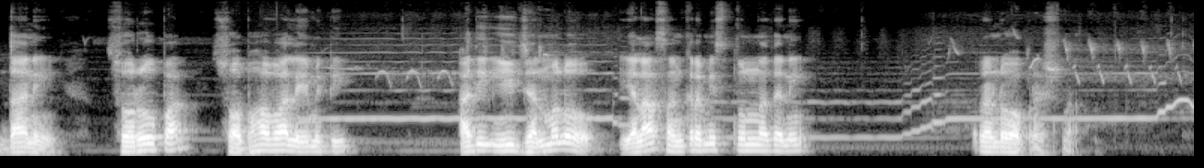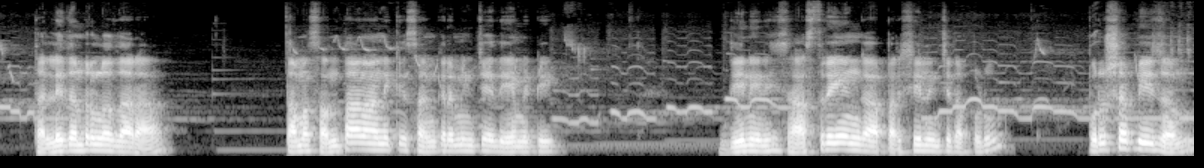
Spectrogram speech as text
దాని స్వరూప స్వభావాలు ఏమిటి అది ఈ జన్మలో ఎలా సంక్రమిస్తున్నదని? రెండవ ప్రశ్న. తల్లిదండ్రుల ద్వారా తమ సంతానానికి సంక్రమించేది ఏమిటి దీనిని శాస్త్రీయంగా పరిశీలించినప్పుడు పురుష బీజం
